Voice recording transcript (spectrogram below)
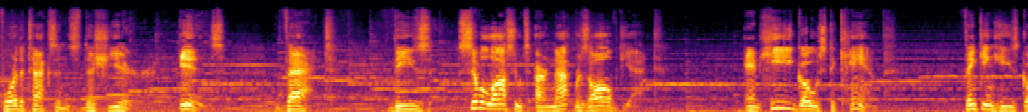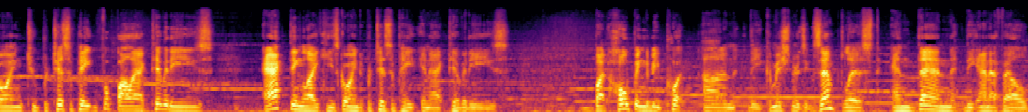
for the Texans this year is that these civil lawsuits are not resolved yet. And he goes to camp thinking he's going to participate in football activities, acting like he's going to participate in activities, but hoping to be put on the commissioner's exempt list, and then the NFL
